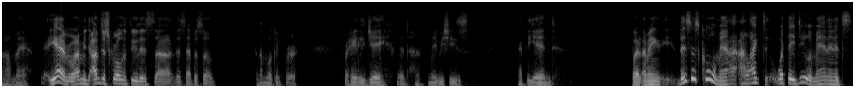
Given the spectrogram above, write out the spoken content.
Oh man. Yeah, everyone. I mean, I'm just scrolling through this uh this episode and I'm looking for for Haley J, but uh, maybe she's at the end. But I mean, this is cool, man. I, I liked what they do, man, and it's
